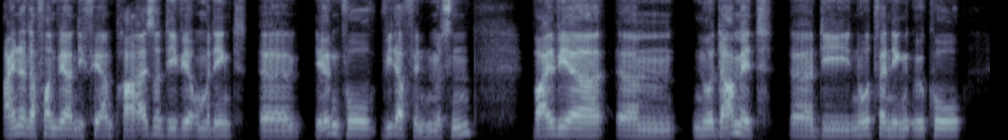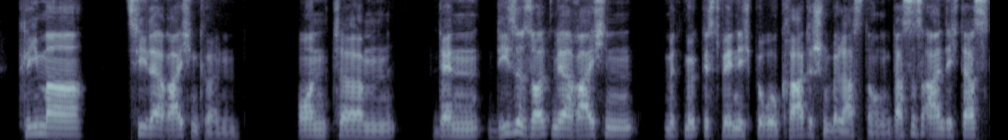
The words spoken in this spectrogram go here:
eine davon wären die fairen Preise, die wir unbedingt äh, irgendwo wiederfinden müssen, weil wir ähm, nur damit äh, die notwendigen Öko-Klimaziele erreichen können. Und ähm, denn diese sollten wir erreichen mit möglichst wenig bürokratischen Belastungen. Das ist eigentlich das,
